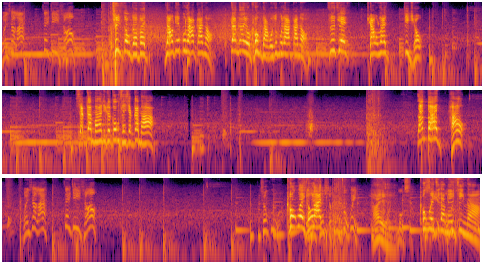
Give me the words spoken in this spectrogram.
稳下来，再进一球。轻松得分，老爹不拉杆哦，刚刚有空档我就不拉杆哦，直接挑篮进球。想干嘛？你个工程想干嘛？篮板好，稳下来，再进一球。称呼我，空位投篮。手是后卫，哎呀，梦想空位竟然没进啊！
